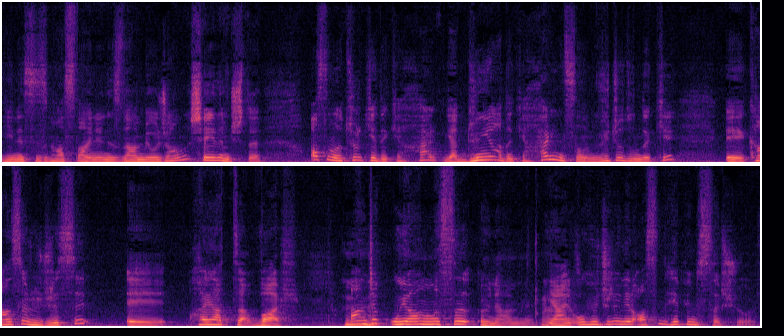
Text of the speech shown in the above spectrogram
yine sizin hastanenizden bir hocamla şey demişti. Aslında Türkiye'deki her, yani dünyadaki her insanın vücudundaki e, kanser hücresi e, hayatta var. Ancak uyanması önemli. Yani o hücreleri aslında hepimiz taşıyoruz.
